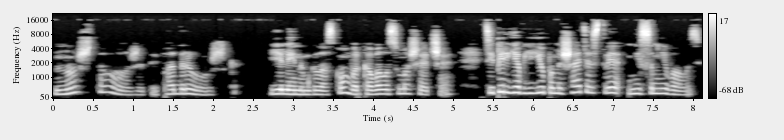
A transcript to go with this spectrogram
Ну что же ты, подружка, Елейным голоском ворковала сумасшедшая. Теперь я в ее помешательстве не сомневалась.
